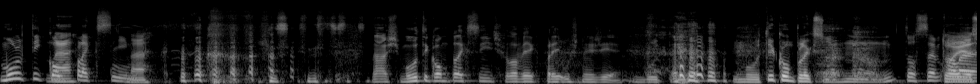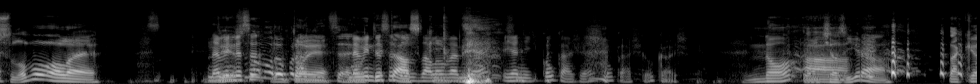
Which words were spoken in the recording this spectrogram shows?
multikomplexním. Ne. Náš multikomplexní člověk prej už nežije. Multikomplexní. Hmm. To jsem To ale... je slovo, ale. nevím, kde se, to je- nevím, kde se to vzalo ve mně. Janí, koukáš, že? Koukáš. Koukáš. No a Jazeera. tak uh,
